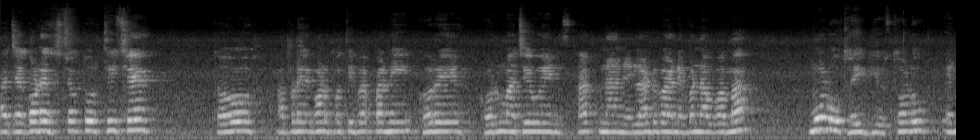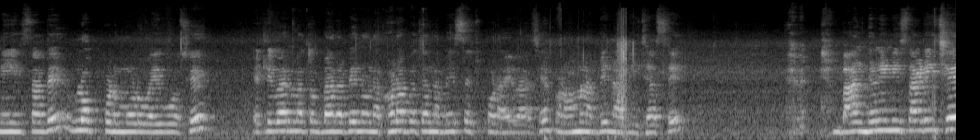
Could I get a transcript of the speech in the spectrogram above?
આજે ગણેશ ચતુર્થી છે. તો આપણે ગણપતિ બાપાની ઘરે, ઘરમાં જે હોય એની સ્થાપના લાડવાને લાડવા બનાવવામાં મોડું થઈ ગયું થોડુંક. એની હિસાબે વ્લોગ પણ મોડો આવ્યો છે. એટલી વારમાં તો મારા બહેનોના ઘણા બધાના મેસેજ પણ આવ્યા છે, પણ હમણાં બેન આવી જશે. બાંધણીની સાડી છે.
